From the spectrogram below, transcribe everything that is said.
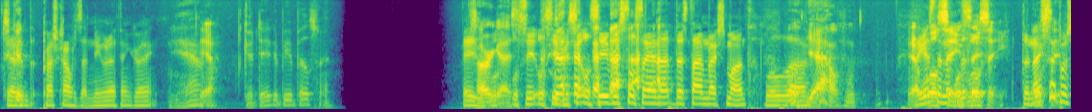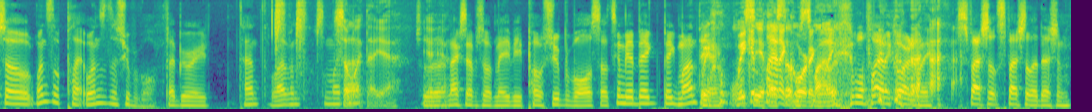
It's Yeah, good. the press conference at noon, I think, right? Yeah, Yeah. Good day to be a Bills fan. Maybe. Sorry, we'll, guys. We'll see. We'll see. If you're, we'll see if you're still saying that this time next month. We'll. Well, uh, yeah, Yeah, I guess we'll the see. next- We'll see. The next see. episode. When's the play? When's the Super Bowl? February 10th, 11th, something like something that. like that. Yeah. So yeah, the yeah. next episode may be post Super Bowl. So it's gonna be a big, big month We- here. we'll We can plan accordingly. we'll plan accordingly. special, special edition.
